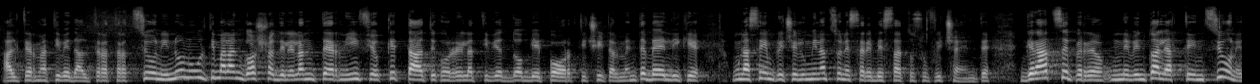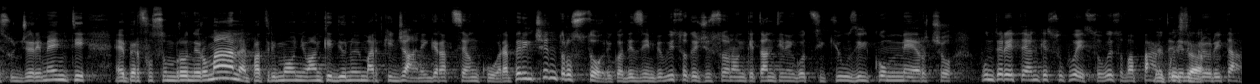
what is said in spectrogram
alternative ed altre attrazioni, non ultima l'angoscia delle lanterne infiocchettate con relativi addobbi ai portici, talmente belli che una semplice illuminazione sarebbe stata sufficiente. Grazie per un'eventuale attenzione e suggerimento riferimenti eh, per Fossombrone Romana, patrimonio anche di noi marchigiani, grazie ancora. Per il centro storico, ad esempio, visto che ci sono anche tanti negozi chiusi, il commercio, punterete anche su questo? Questo fa parte Beh, questa, delle priorità?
